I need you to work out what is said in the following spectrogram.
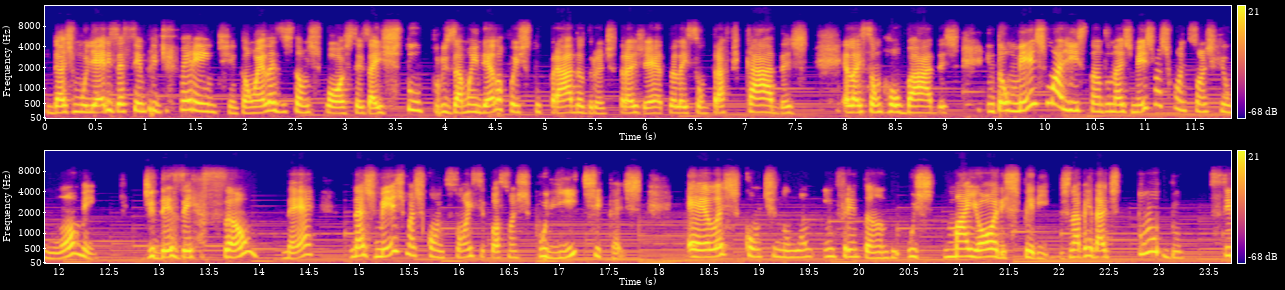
das mulheres é sempre diferente. Então, elas estão expostas a estupros. A mãe dela foi estuprada durante o trajeto, elas são traficadas, elas são roubadas. Então, mesmo ali estando nas mesmas condições que o homem, de deserção, né? Nas mesmas condições, situações políticas, elas continuam enfrentando os maiores perigos. Na verdade, tudo se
